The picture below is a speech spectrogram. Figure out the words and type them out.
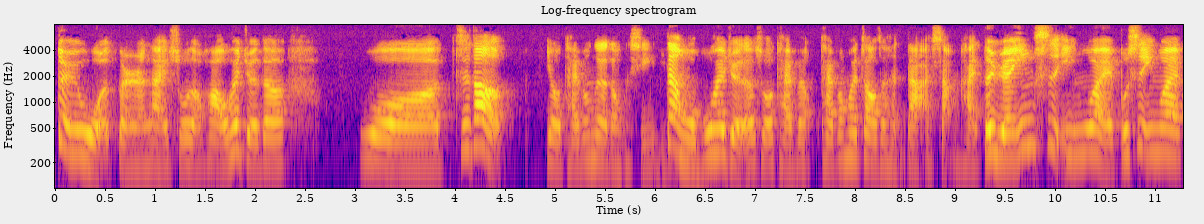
对于我本人来说的话，我会觉得我知道有台风这个东西，嗯但我不会觉得说台风台风会造成很大的伤害的原因，是因为不是因为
